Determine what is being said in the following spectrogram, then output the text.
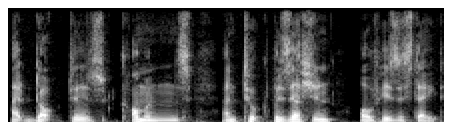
at Doctors' Commons and took possession of his estate.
